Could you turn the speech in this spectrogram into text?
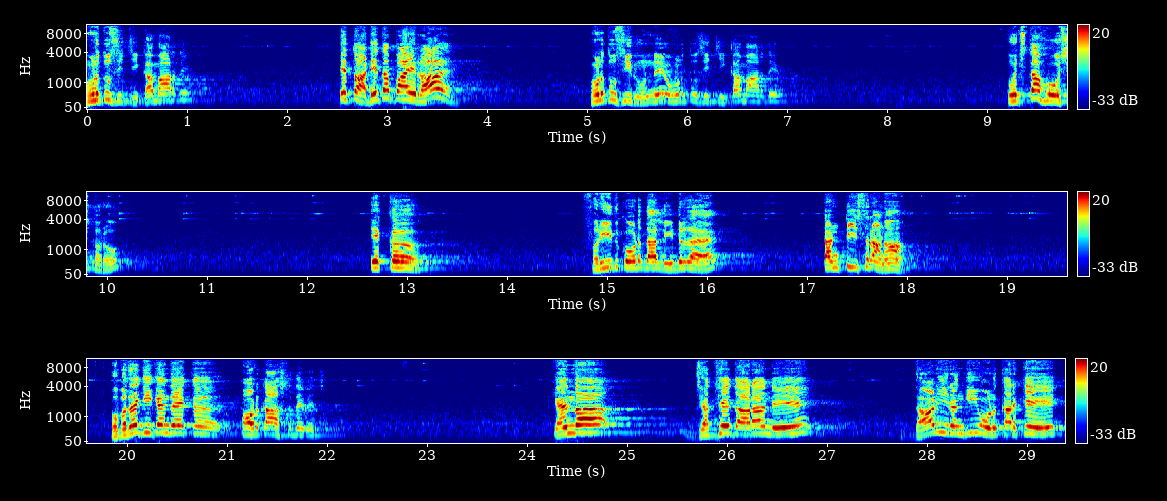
ਹੁਣ ਤੁਸੀਂ ਚੀਕਾ ਮਾਰਦੇ ਹੋ। ਇਹ ਤੁਹਾਡੇ ਤਾਂ ਪਾਏ ਰਾਹ ਹੈ। ਹੁਣ ਤੁਸੀਂ ਰੋਨੇ ਹੋ, ਹੁਣ ਤੁਸੀਂ ਚੀਕਾ ਮਾਰਦੇ ਹੋ। ਕੁਝ ਤਾਂ ਹੋਸ਼ ਕਰੋ। ਇੱਕ ਫਰੀਦਕੋਟ ਦਾ ਲੀਡਰ ਹੈ, ਟੰਟੀ ਸਰਾਣਾ। ਉਹ ਪਤਾ ਕੀ ਕਹਿੰਦਾ ਇੱਕ ਪੌਡਕਾਸਟ ਦੇ ਵਿੱਚ? ਕਹਿੰਦਾ, ਜਥੇਦਾਰਾਂ ਨੇ ਦਾੜੀ ਰੰਗੀ ਹੋਣ ਕਰਕੇ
